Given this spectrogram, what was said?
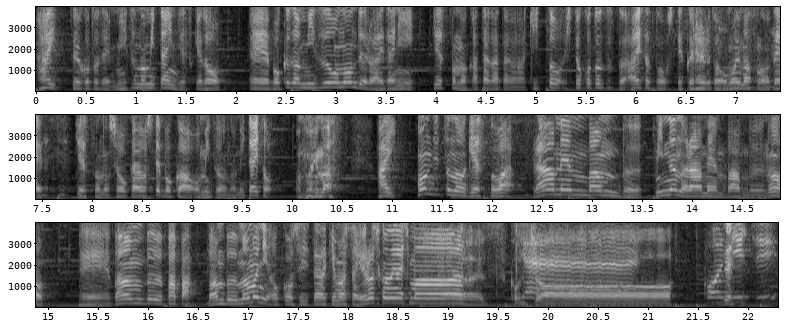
はいということで水飲みたいんですけど、えー、僕が水を飲んでる間にゲストの方々がきっと一言ずつ挨拶をしてくれると思いますので ゲストの紹介をして僕はお水を飲みたいと思います。はい本日のゲストはラーメンバンブーみんなのラーメンバンブーのえー、バンブーパパバンブーママにお越しいただきました。よろしくお願いします。こんにちは。こんにち。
